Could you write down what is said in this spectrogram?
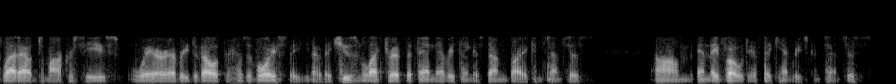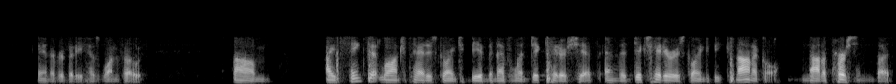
flat-out democracies, where every developer has a voice. They, you know, they choose an electorate, but then everything is done by consensus, um, and they vote if they can't reach consensus, and everybody has one vote. Um, I think that Launchpad is going to be a benevolent dictatorship, and the dictator is going to be canonical, not a person, but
